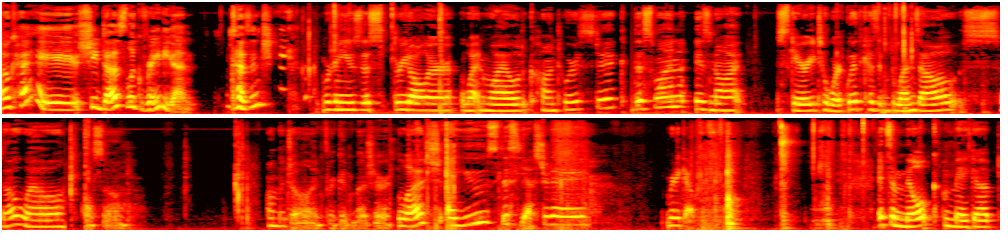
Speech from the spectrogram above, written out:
Okay, she does look radiant, doesn't she? We're gonna use this $3 Wet n Wild contour stick. This one is not scary to work with because it blends out so well. Also, on the jawline for good measure. Blush, I used this yesterday. Where'd it go? It's a Milk Makeup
